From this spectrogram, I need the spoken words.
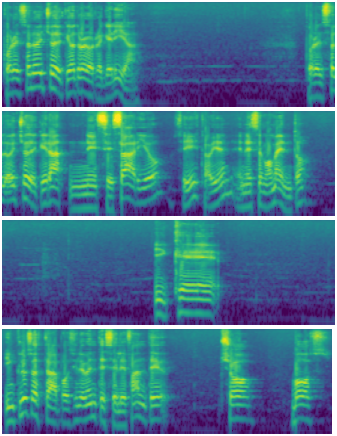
por el solo hecho de que otro lo requería? Por el solo hecho de que era necesario, ¿sí? ¿Está bien? En ese momento. Y que incluso hasta posiblemente ese elefante, yo, vos,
